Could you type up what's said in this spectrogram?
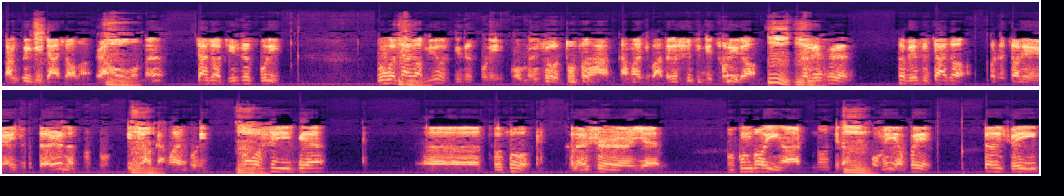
反馈给驾校了，然后我们驾校及时处理。如果驾校没有及时处理，我们就督促他赶快去把这个事情给处理掉。嗯特别嗯是特别是驾校或者教练员有责任的投诉，一定要赶快处理。嗯如果是一些呃投诉，可能是也捕风捉影啊什么东西的，嗯我们也会跟学员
